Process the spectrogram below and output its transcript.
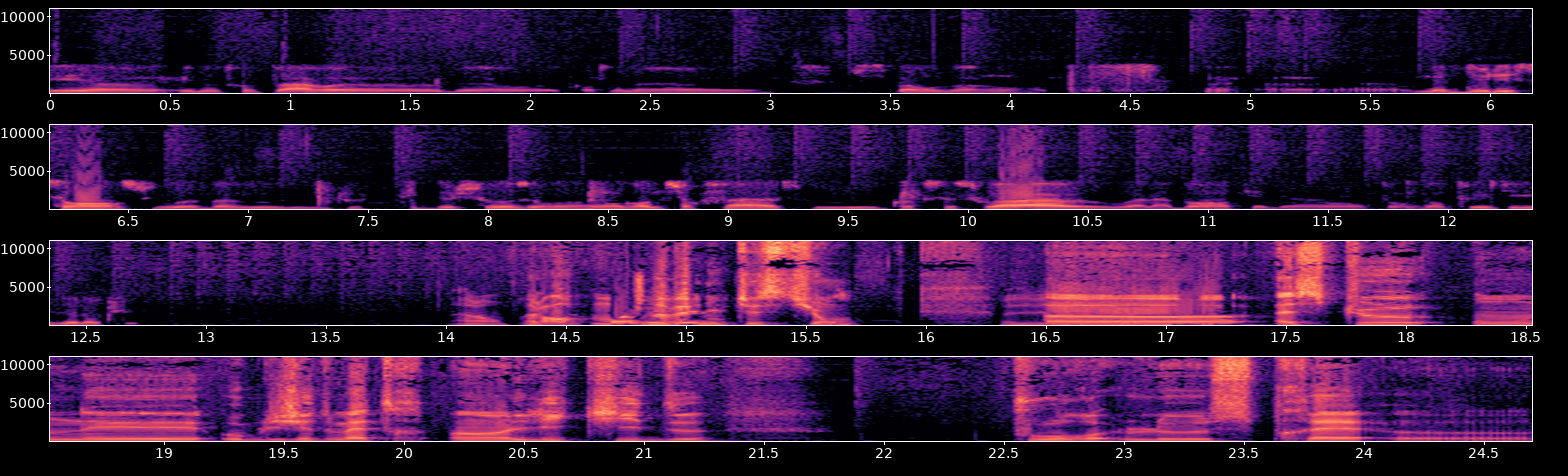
Et, euh, et d'autre part, euh, ben, quand on a, je sais pas, on va mettre de l'essence ou, ou tout type de choses en, en grande surface ou quoi que ce soit, ou à la banque, et bien, on, peut- on peut utiliser la clé. alors, après, Alors, moi j'avais une question. Euh, Est-ce que on est obligé de mettre un liquide pour le spray euh,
